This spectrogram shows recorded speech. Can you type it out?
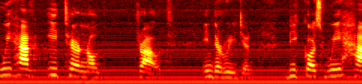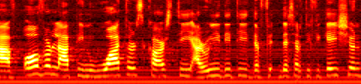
We have eternal drought in the region because we have overlapping water scarcity, aridity, desertification,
